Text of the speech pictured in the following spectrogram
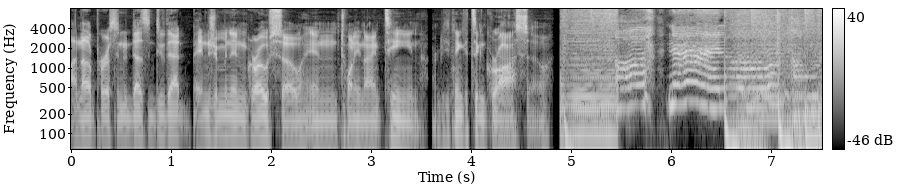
another person who doesn't do that, Benjamin Ingrosso in 2019. Or do you think it's Ingrosso? all night long.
